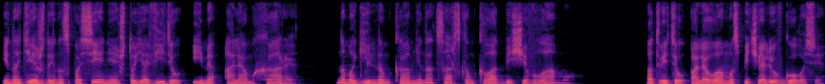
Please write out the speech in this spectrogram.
и надеждой на спасение, что я видел имя Алямхары на могильном камне на царском кладбище в Ламу, ответил Аля-Лама с печалью в голосе.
